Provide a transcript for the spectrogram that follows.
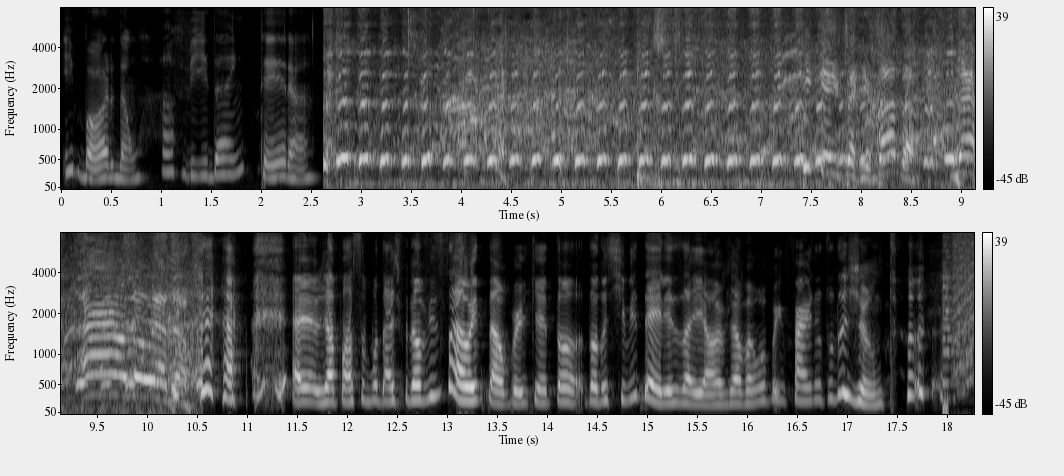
e bordam a vida inteira. que que é isso? É risada? Não, não é não. é, eu já posso mudar de profissão, então, porque tô, tô no time deles aí, ó. Já vamos pro inferno tudo junto.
